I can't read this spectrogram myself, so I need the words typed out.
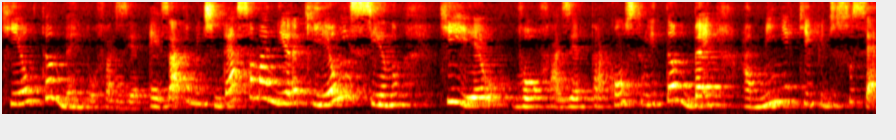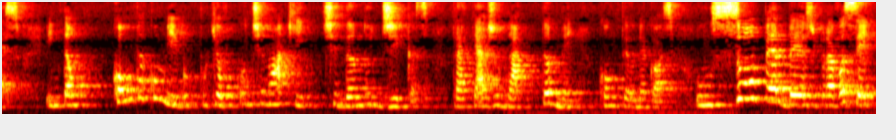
que eu também vou fazer. É exatamente dessa maneira que eu ensino que eu vou fazer para construir também a minha equipe de sucesso. Então, conta comigo, porque eu vou continuar aqui te dando dicas para te ajudar também com o teu negócio. Um super beijo para você.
